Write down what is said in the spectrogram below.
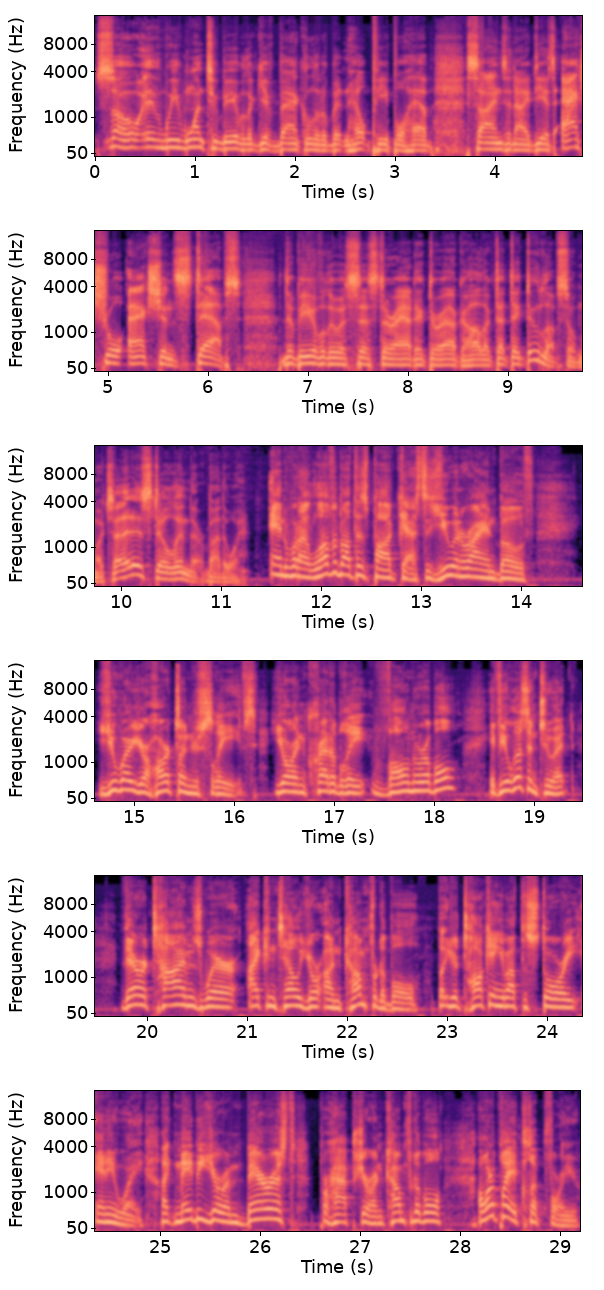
So eh, we want to be able to give back a little bit and help people have signs and ideas, actual action steps to be able to assist their addict or alcoholic that they do love so much. That is still in there, by the way. And what I love about this podcast is you and Ryan both you wear your hearts on your sleeves. You're incredibly vulnerable. If you listen to it, there are times where I can tell you're uncomfortable, but you're talking about the story anyway. Like maybe you're embarrassed, perhaps you're uncomfortable. I want to play a clip for you.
